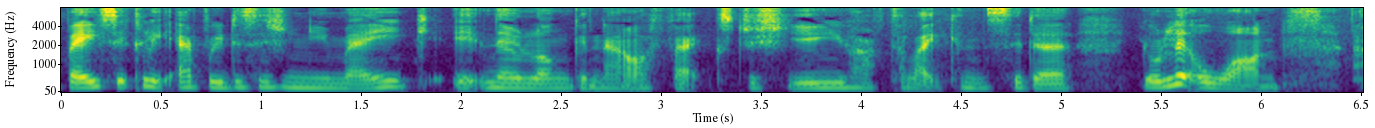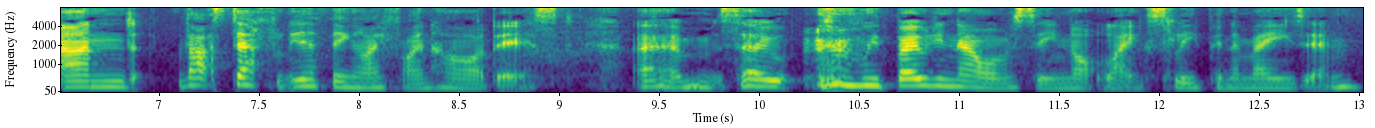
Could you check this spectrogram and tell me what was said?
basically every decision you make it no longer now affects just you. You have to like consider your little one. And that's definitely the thing i find hardest. Um so with bodhi now obviously not like sleeping amazing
